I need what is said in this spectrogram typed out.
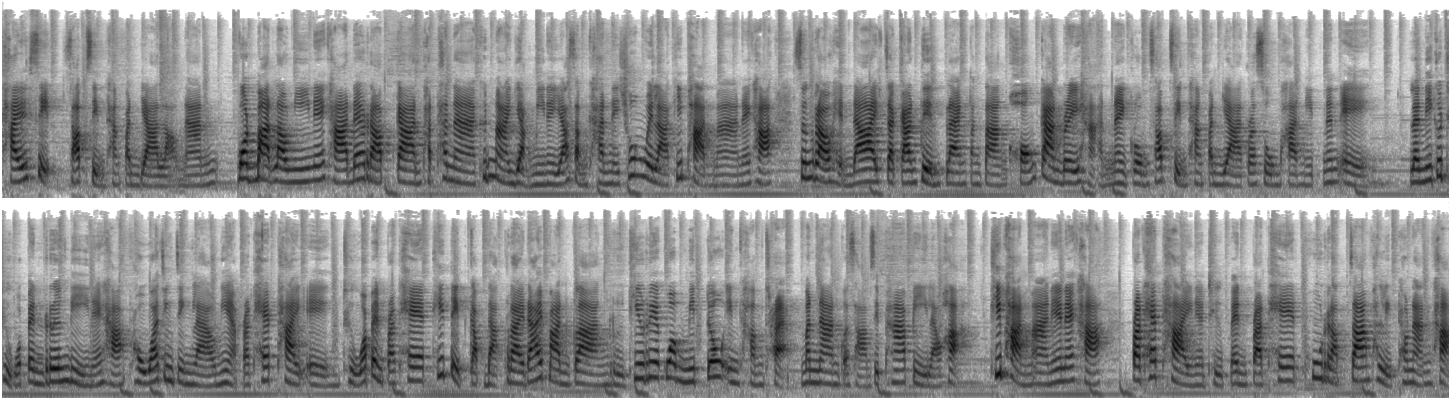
ใช้สิทธิ์ทรัพย์สินทางปัญญาเหล่านั้น บทบาทเหล่านี้นะคะได้รับการพัฒนาขึ้นมาอย่างมีนัยสำคัญในช่วงเวลาที่ผ่านมานะคะ ซึ่งเราเห็นได้จากการเปลี่ยนแปลงต่างๆ ของการบริหารในกรมทรัพย์สินทางปัญญากระทรวงพาณิชย์นั่นเองและนี่ก็ถือว่าเป็นเรื่องดีนะคะ เพราะว่าจริงๆ แล้วเนี่ยประเทศไทยเอง ถือว่าเป็นประเทศที่ติดกับดักรายได้ปานกลาง หรือที่เรียกว่า middle income trap มานานกว่า 35 ปีแล้วค่ะ ที่ผ่านมาเนี่ยนะคะ ประเทศไทยเนี่ยถือเป็นประเทศผู้รับจ้างผลิตเท่านั้นค่ะ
